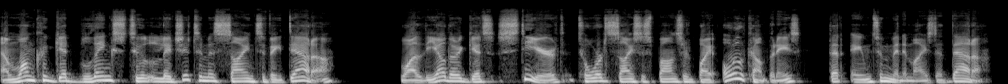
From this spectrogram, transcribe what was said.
and one could get links to legitimate scientific data, while the other gets steered towards sites sponsored by oil companies that aim to minimize that data.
